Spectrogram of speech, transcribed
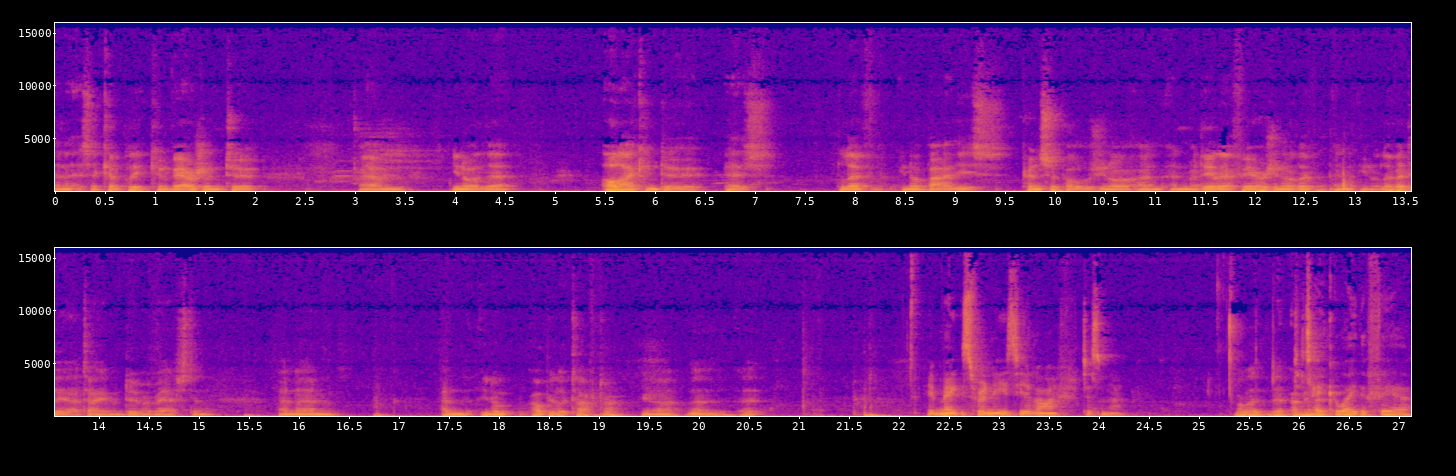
and it's a complete conversion to, um, you know, that all I can do is live, you know, by these principles, you know, and, and my daily affairs, you know, live and you know, live a day at a time and do my best and and um and you know, I'll be looked after, you know, that Mm. It makes for an easier life, doesn't it? well, the, the, I To mean, take away the fear.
